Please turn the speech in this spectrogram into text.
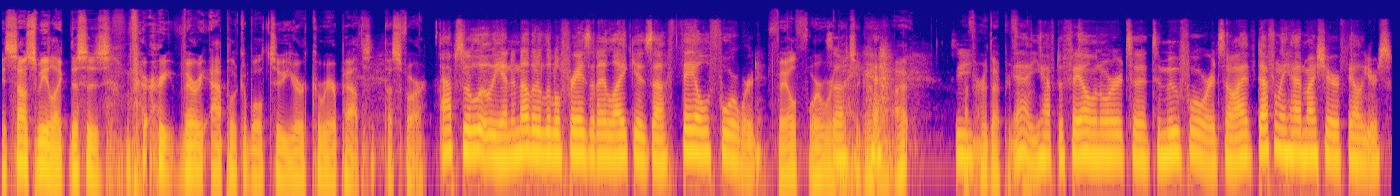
it sounds to me like this is very very applicable to your career path thus far. Absolutely. And another little phrase that I like is uh, fail forward. Fail forward. So, That's a good yeah. one. I, have heard that before. Yeah, you have to fail in order to to move forward. So I've definitely had my share of failures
